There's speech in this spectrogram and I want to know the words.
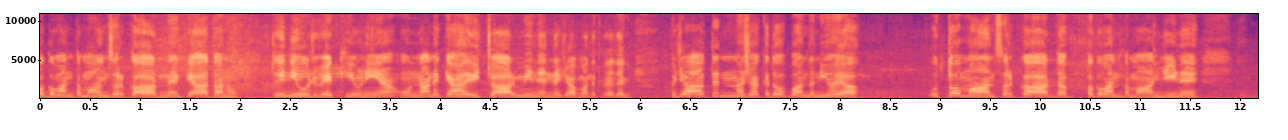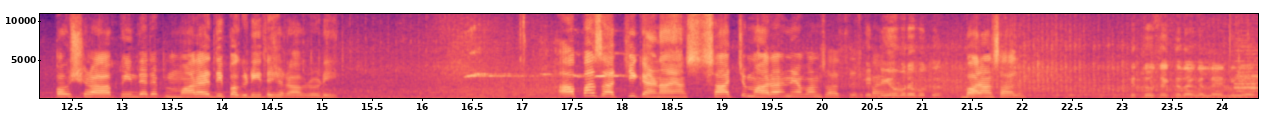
ਭਗਵੰਤ ਮਾਨ ਸਰਕਾਰ ਨੇ ਕਿਹਾ ਤੁਹਾਨੂੰ ਤੁਸੀਂ ਨਿਊਜ਼ ਵੇਖੀ ਹੋਣੀ ਆ ਉਹਨਾਂ ਨੇ ਕਿਹਾ ਸੀ 4 ਮਹੀਨੇ ਨਸ਼ਾ ਬੰਦ ਕਰਾ ਦਾਂਗੇ। ਪੰਜਾਬ ਤੇ ਨਸ਼ਾ ਕਦੋਂ ਬੰਦ ਨਹੀਂ ਹੋਇਆ? ਉੱਤੋਂ ਮਾਨ ਸਰਕਾਰ ਦਾ ਭਗਵੰਤ ਮਾਨ ਜੀ ਨੇ ਪ- ਸ਼ਰਾਬ ਪੀਂਦੇ ਤੇ ਮਹਾਰਾਜ ਦੀ ਪਗੜੀ ਤੇ ਸ਼ਰਾਬ ਰੋੜੀ। ਆਪਾਂ ਸੱਚ ਹੀ ਕਹਿਣਾ ਆ। ਸੱਚ ਮਹਾਰਾਜ ਨੇ ਆਪਾਂ ਨੂੰ ਸੱਚ ਕਿੰਨੀ ਸਿਖਾਇਆ ਉਮਰ ਹੈ ਪੁੱਤ? 12 ਸਾਲ। ਕਿੱਥੋਂ ਸਿੱਖਦਾ ਗੱਲਾਂ ਇੰਨੀਆਂ?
